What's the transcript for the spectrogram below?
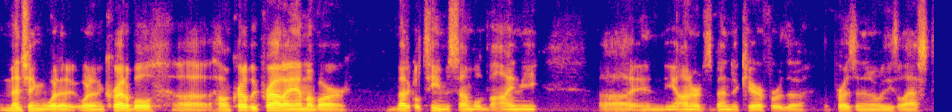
mentioning what a, what an incredible, uh, how incredibly proud I am of our medical team assembled behind me, uh, and the honor it's been to care for the, the president over these last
